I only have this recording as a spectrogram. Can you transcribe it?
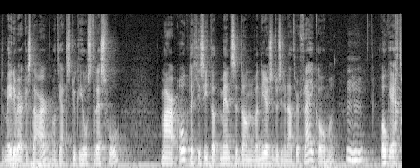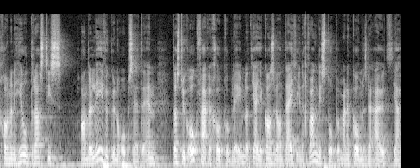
de medewerkers daar. Want ja, het is natuurlijk heel stressvol. Maar ook dat je ziet dat mensen dan, wanneer ze dus inderdaad weer vrijkomen, mhm. ook echt gewoon een heel drastisch ander leven kunnen opzetten. En dat is natuurlijk ook vaak een groot probleem. Dat ja, je kan ze wel een tijdje in de gevangenis stoppen, maar dan komen ze eruit. Ja,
